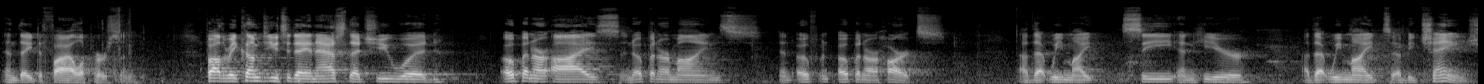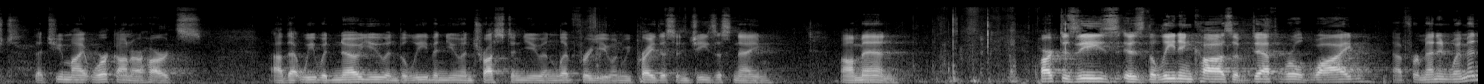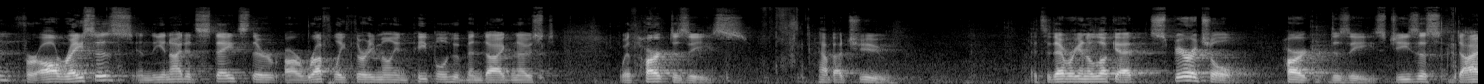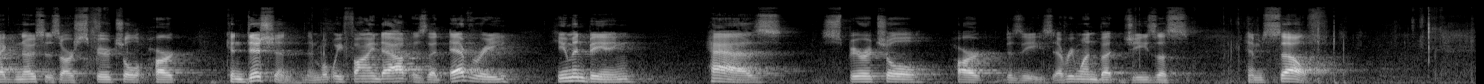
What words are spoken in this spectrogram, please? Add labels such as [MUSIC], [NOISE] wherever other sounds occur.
and they defile a person. Father, we come to you today and ask that you would open our eyes and open our minds and open, open our hearts uh, that we might see and hear uh, that we might uh, be changed, that you might work on our hearts, uh, that we would know you and believe in you and trust in you and live for you. And we pray this in Jesus' name. Amen. Heart disease is the leading cause of death worldwide uh, for men and women, for all races. In the United States, there are roughly 30 million people who've been diagnosed with heart disease. How about you? Today we're going to look at spiritual heart disease. Jesus diagnoses our spiritual heart condition. And what we find out is that every human being has spiritual heart disease, everyone but Jesus himself.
